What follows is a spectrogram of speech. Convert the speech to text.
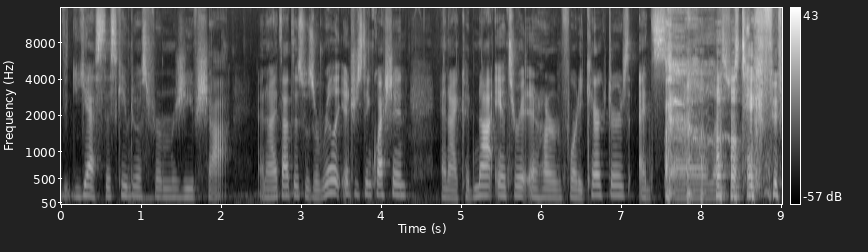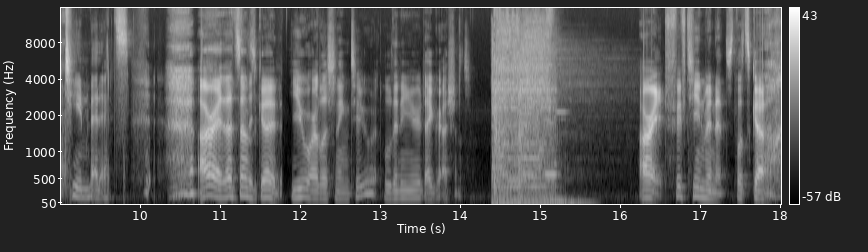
yes, this came to us from Rajiv Shah, and I thought this was a really interesting question, and I could not answer it in 140 characters, and so let's just take 15 minutes. All right, that sounds good. You are listening to Linear Digressions. All right, 15 minutes. Let's go.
